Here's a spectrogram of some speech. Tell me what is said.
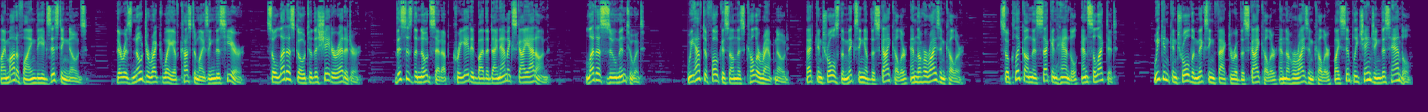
by modifying the existing nodes. There is no direct way of customizing this here. So let us go to the shader editor. This is the node setup created by the Dynamic Sky add-on. Let us zoom into it. We have to focus on this color ramp node that controls the mixing of the sky color and the horizon color. So click on this second handle and select it. We can control the mixing factor of the sky color and the horizon color by simply changing this handle.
